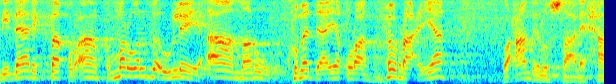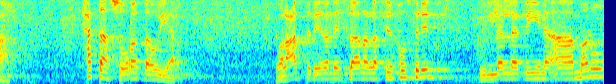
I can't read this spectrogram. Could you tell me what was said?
lidaalik baa qur'aanku mar walba uu leeyahy aamanuu kuma daayo qur'aanku. Muxuu raaciyaa? Wa camiluu saalixaat xataa suuradda u yar. Walcasri ina linsaana lafii khusrin ila aladiina aamanuu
